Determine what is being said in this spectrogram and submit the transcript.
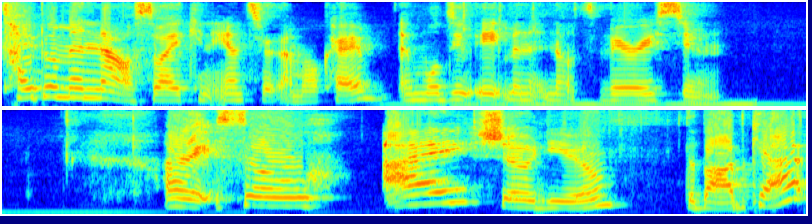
type them in now so I can answer them, okay? And we'll do eight minute notes very soon. All right, so I showed you the bobcat,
